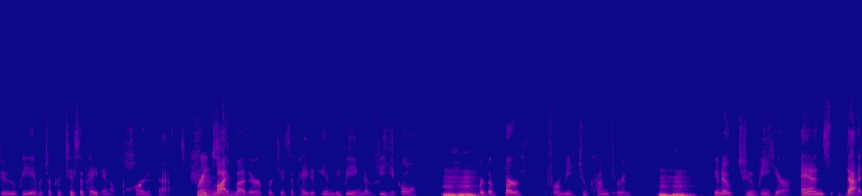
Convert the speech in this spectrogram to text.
to be able to participate in a part of that. Right. My mother participated in the being the vehicle hmm for the birth for me to come through. hmm you know, to be here. And that,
